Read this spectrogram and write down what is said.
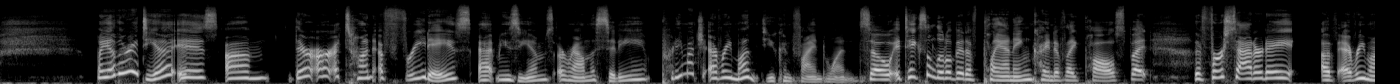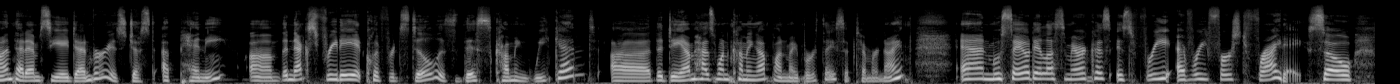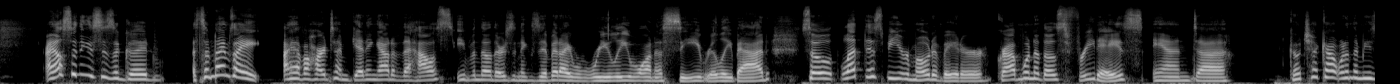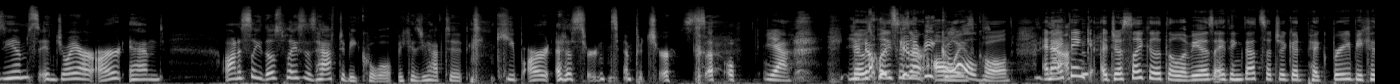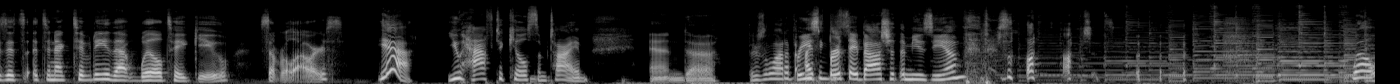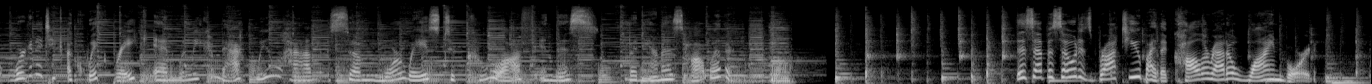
My other idea is um, there are a ton of free days at museums around the city. Pretty much every month you can find one. So it takes a little bit of planning, kind of like Paul's, but the first Saturday of every month at MCA Denver is just a penny. Um, the next free day at Clyfford Still is this coming weekend. Uh, the DAM has one coming up on my birthday, September 9th. And Museo de las Americas is free every first Friday. So I also think this is a good. Sometimes I. I have a hard time getting out of the house, even though there's an exhibit I really want to see really bad. So let this be your motivator. Grab one of those free days and uh, go check out one of the museums, enjoy our art, and honestly, those places have to be cool because you have to keep art at a certain temperature. So Yeah. Those places are always cold. cold. And I think uh, just like with Olivia's, I think that's such a good pick, Bree, because it's it's an activity that will take you several hours. Yeah, you have to kill some time, and uh, there's a lot of Bree's birthday bash at the museum. There's a lot of options. well, we're going to take a quick break, and when we come back, we will have some more ways to cool off in this bananas hot weather. This episode is brought to you by the Colorado Wine Board.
